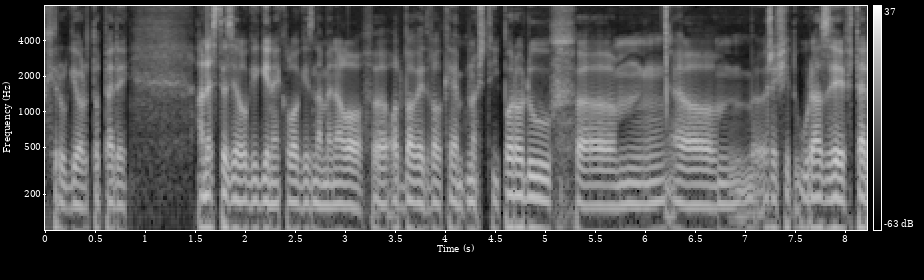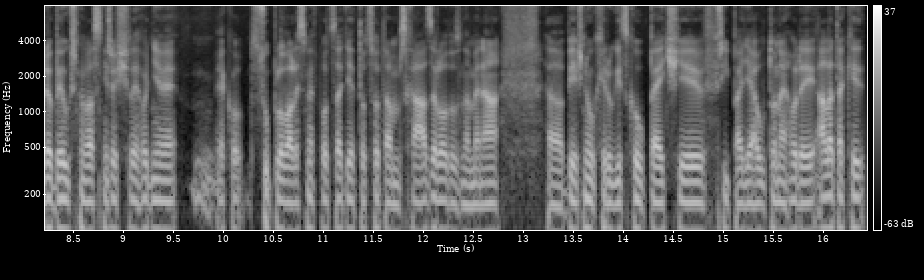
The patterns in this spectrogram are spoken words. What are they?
chirurgi ortopedy anesteziologii, ginekologi znamenalo eh, odbavit velké množství porodů, um, um, řešit úrazy. V té době už jsme vlastně řešili hodně, jako suplovali jsme v podstatě to, co tam scházelo, to znamená běžnou chirurgickou péči v případě autonehody, ale taky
